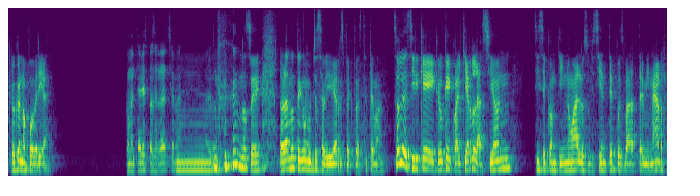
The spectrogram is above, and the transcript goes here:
Creo que no podría. ¿Comentarios para cerrar, Chema? Mm, no sé, la verdad no tengo mucha sabiduría respecto a este tema. Solo decir que creo que cualquier relación, si se continúa lo suficiente, pues va a terminar.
